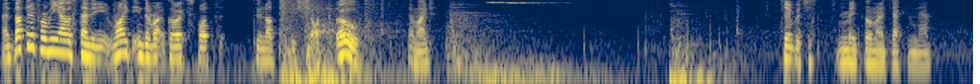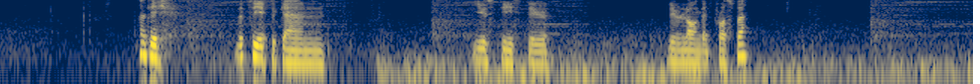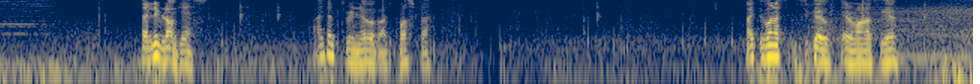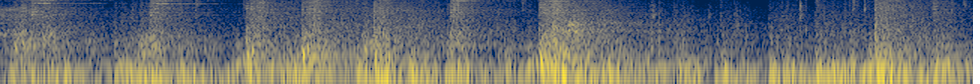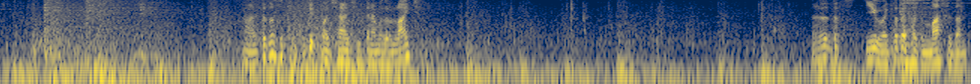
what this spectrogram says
And luckily for me, I was standing right in the right, correct spot to not be shot. Oh! Never mind. Chamber's just made permanently active now. Okay. Let's see if we can use these to live long and prosper. Uh, live long, yes. I don't really know about prosper. Right, who wants to go? Everyone wants to go. Was a bit more challenging than I would have liked. Uh, that- That's you, I thought I heard a Macedon.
